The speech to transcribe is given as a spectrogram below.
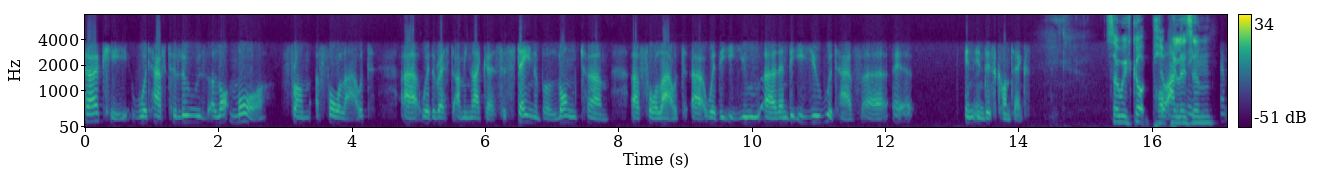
Turkey would have to lose a lot more from a fallout uh, with the rest, I mean, like a sustainable, long term uh, fallout uh, with the EU uh, than the EU would have uh, uh, in, in this context. So we've got populism. So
